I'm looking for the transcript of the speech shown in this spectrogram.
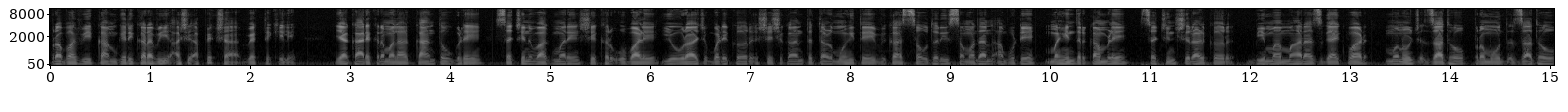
प्रभावी कामगिरी करावी अशी अपेक्षा व्यक्त केली. या कार्यक्रमाला कांत उघडे सचिन वाघमारे शेखर उबाळे युवराज बडेकर शशिकांत तळमोहिते विकास चौधरी समाधान आबुटे महेंद्र कांबळे सचिन शिराळकर भीमा महाराज गायकवाड मनोज जाधव प्रमोद जाधव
